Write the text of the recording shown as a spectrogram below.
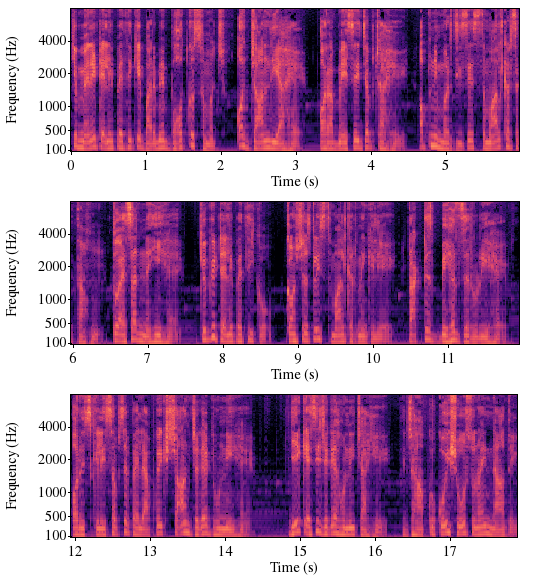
कि मैंने टेलीपैथी के बारे में बहुत कुछ समझ और जान लिया है और अब मैं इसे जब चाहे अपनी मर्ज़ी से इस्तेमाल कर सकता हूँ तो ऐसा नहीं है, क्योंकि टेलीपैथी को कॉन्शियसली इस्तेमाल करने के लिए प्रैक्टिस बेहद ज़रूरी है और इसके लिए सबसे पहले आपको एक शांत जगह ढूंढनी है। ये एक ऐसी जगह होनी चाहिए जहाँ आपको कोई शोर सुनाई ना दे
